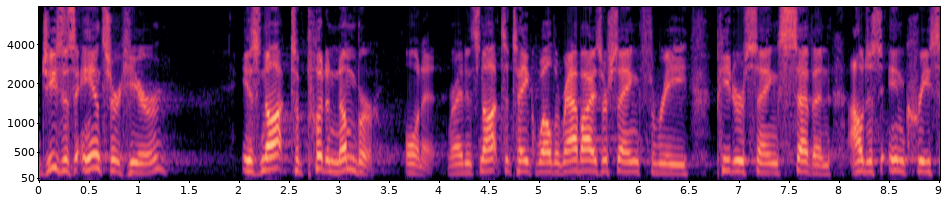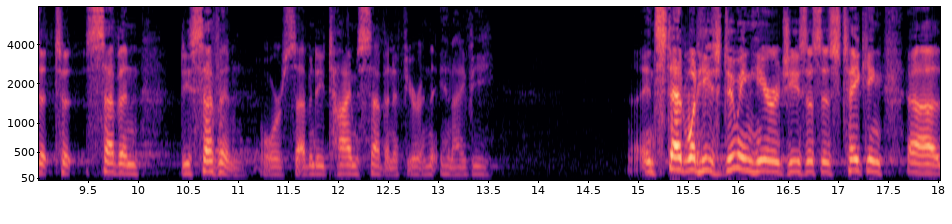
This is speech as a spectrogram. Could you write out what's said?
Jesus' answer here is not to put a number on it, right? It's not to take, well, the rabbis are saying three, Peter's saying seven, I'll just increase it to 77 or 70 times seven if you're in the NIV. Instead, what he's doing here, Jesus is taking uh,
